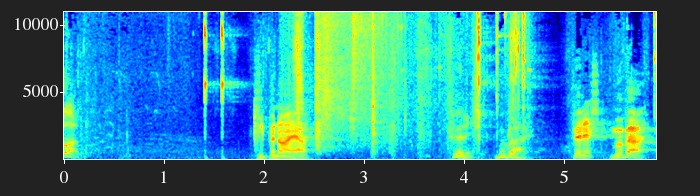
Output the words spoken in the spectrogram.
Hold up! Keep an eye out. Finish. Move out. Finish. Move out.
